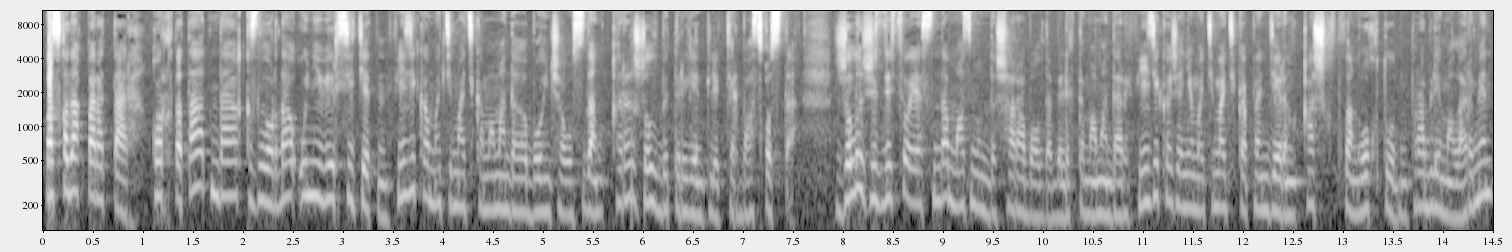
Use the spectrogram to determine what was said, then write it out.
Басқа да ақпараттар. Қорқыт Ата атындағы Қызылорда университетін физика математика мамандығы бойынша осыдан 40 жыл бітірген түлектер бас қосты. Жылы жүздесу аясында мазмұнды шара болды. Білікті мамандар физика және математика пәндерін қашықтықтан оқытудың проблемалары мен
